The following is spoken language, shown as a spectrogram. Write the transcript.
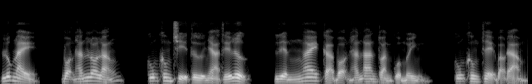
lúc này, bọn hắn lo lắng, cũng không chỉ từ nhà thế lực, liền ngay cả bọn hắn an toàn của mình, cũng không thể bảo đảm.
